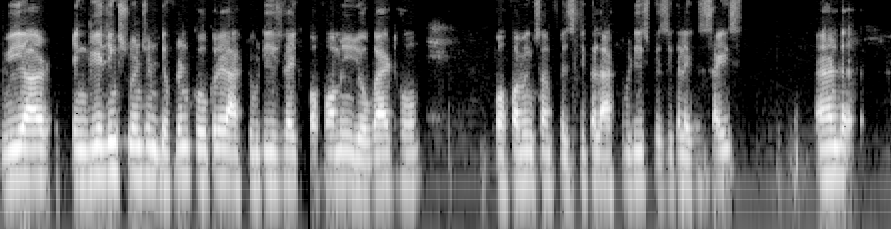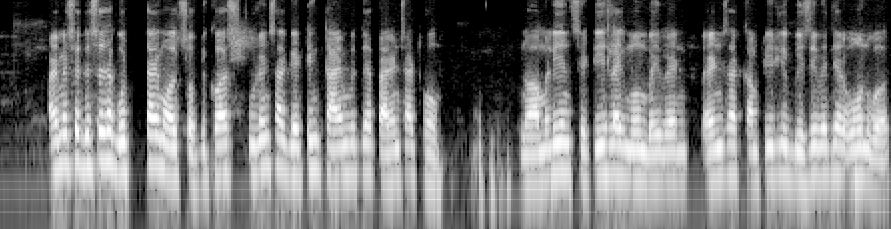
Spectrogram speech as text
We are engaging students in different co-curricular activities like performing yoga at home, performing some physical activities, physical exercise. And I may say this is a good time also because students are getting time with their parents at home. Normally in cities like Mumbai, when parents are completely busy with their own work,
